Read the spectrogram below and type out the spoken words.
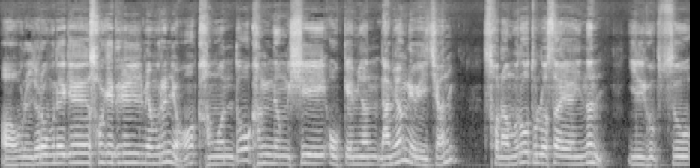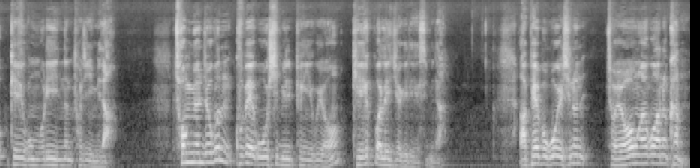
어, 오늘 여러분에게 소개해드릴 매물은요 강원도 강릉시 옥계면 남양내에 위치한 소나무로 둘러싸여 있는 1급수 계곡물이 있는 토지입니다. 총 면적은 951평이고요. 계획관리 지역이 되겠습니다. 앞에 보고 계시는 조용하고 아늑한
